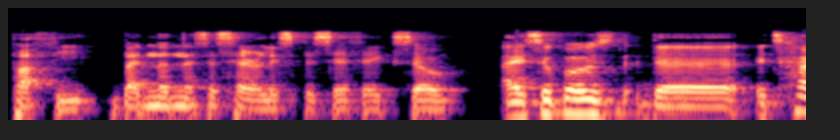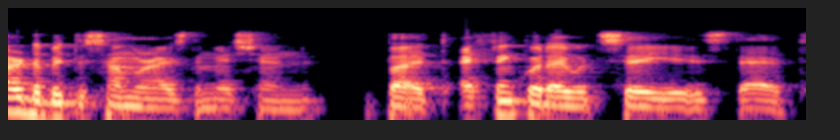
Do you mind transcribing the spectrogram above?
puffy, but not necessarily specific. So I suppose the it's hard a bit to summarize the mission, but I think what I would say is that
